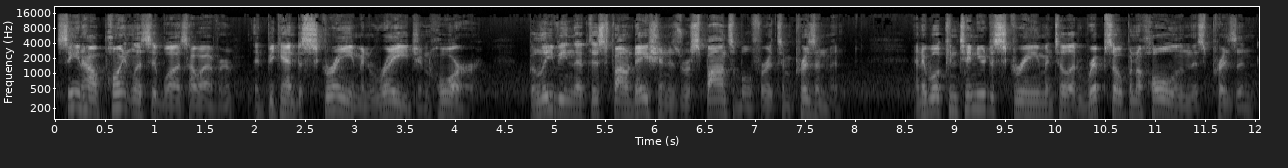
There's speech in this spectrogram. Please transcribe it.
Seeing how pointless it was, however, it began to scream in rage and horror, believing that this Foundation is responsible for its imprisonment, and it will continue to scream until it rips open a hole in this prison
